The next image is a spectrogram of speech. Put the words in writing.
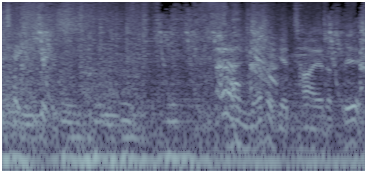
Take this. I'll never get tired of this.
